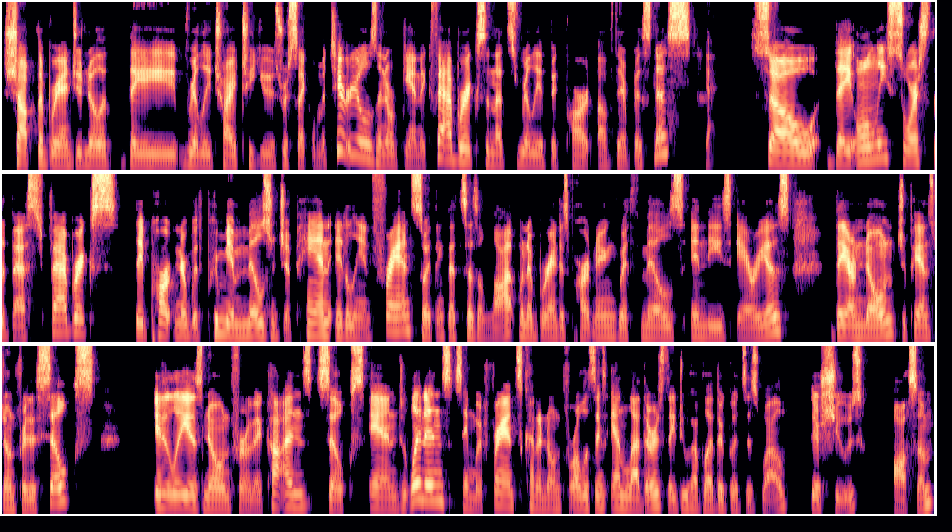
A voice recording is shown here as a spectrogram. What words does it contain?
shop the brand you know that they really try to use recycled materials and organic fabrics and that's really a big part of their business yeah. So they only source the best fabrics. They partner with premium mills in Japan, Italy, and France. So I think that says a lot when a brand is partnering with mills in these areas. They are known, Japan's known for the silks. Italy is known for the cottons, silks, and linens. Same with France, kind of known for all those things, and leathers. They do have leather goods as well. Their shoes, awesome.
